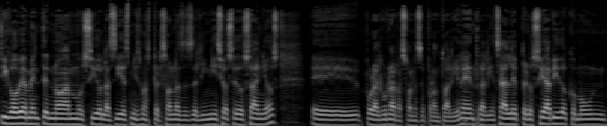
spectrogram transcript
digo, obviamente no hemos sido las 10 mismas personas desde el inicio hace dos años, eh, por algunas razones de pronto alguien entra, alguien sale, pero sí ha habido como un,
